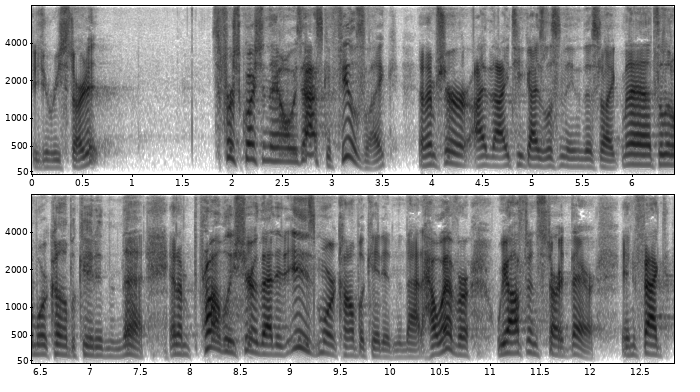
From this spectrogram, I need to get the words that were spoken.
Did you restart it? It's the first question they always ask, it feels like. And I'm sure I, the IT guys listening to this are like, man, it's a little more complicated than that. And I'm probably sure that it is more complicated than that. However, we often start there. In fact,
